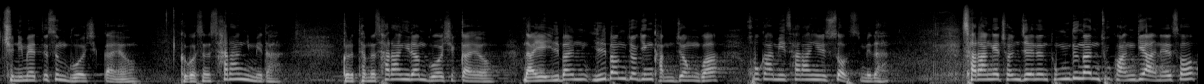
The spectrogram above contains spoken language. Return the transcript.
주님의 뜻은 무엇일까요? 그것은 사랑입니다. 그렇다면 사랑이란 무엇일까요? 나의 일반 일방적인 감정과 호감이 사랑일 수 없습니다. 사랑의 전제는 동등한 두 관계 안에서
